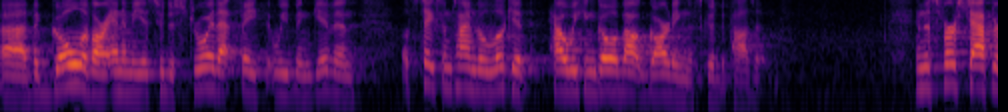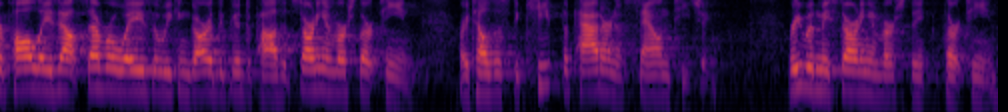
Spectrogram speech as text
uh, the goal of our enemy is to destroy that faith that we've been given. Let's take some time to look at how we can go about guarding this good deposit. In this first chapter, Paul lays out several ways that we can guard the good deposit, starting in verse 13, where he tells us to keep the pattern of sound teaching. Read with me, starting in verse 13.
